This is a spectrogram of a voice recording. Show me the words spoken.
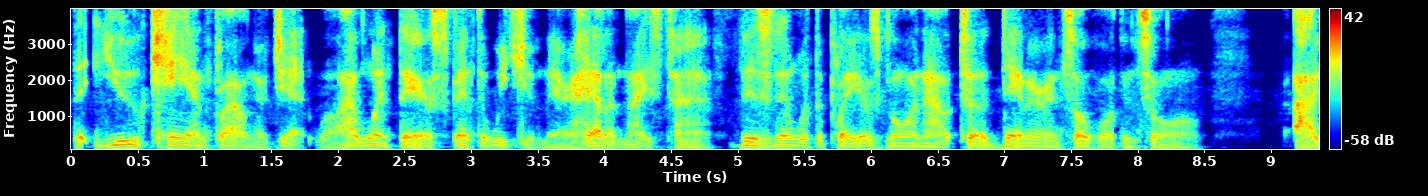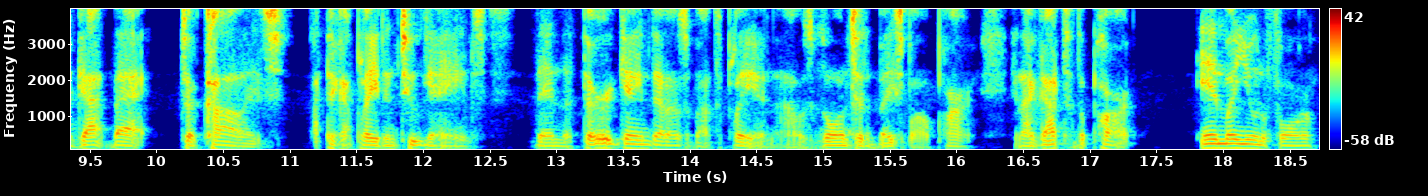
that you can fly on their jet. Well, I went there, spent the weekend there, had a nice time visiting with the players, going out to dinner and so forth and so on. I got back to college. I think I played in two games. Then the third game that I was about to play in, I was going to the baseball park and I got to the park in my uniform.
